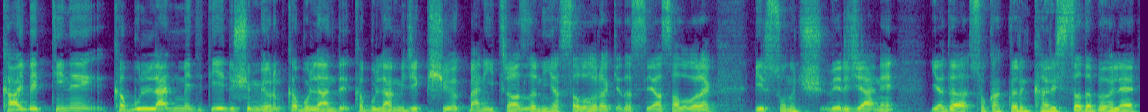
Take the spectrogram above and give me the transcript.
kaybettiğini kabullenmedi diye düşünmüyorum. Kabullendi. Kabullenmeyecek bir şey yok. Ben itirazların yasal olarak ya da siyasal olarak bir sonuç vereceğini ya da sokakların karışsa da böyle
